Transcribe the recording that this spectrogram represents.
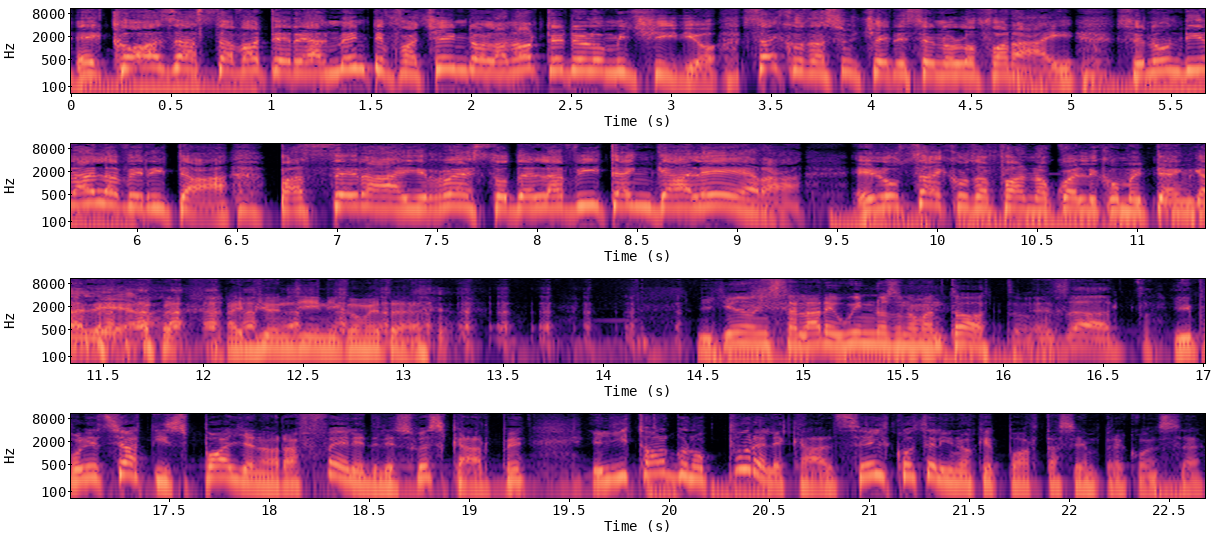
e cosa stavate realmente facendo la notte dell'omicidio. Sai cosa succede se non lo farai? Se non dirai la verità, passerai il resto della vita in galera. E lo sai cosa fanno quelli come te in galera? Ai biondini come te. Gli chiedono di installare Windows 98. Esatto. I poliziotti spogliano Raffaele delle sue scarpe e gli tolgono pure le calze e il coltellino che porta sempre con sé.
